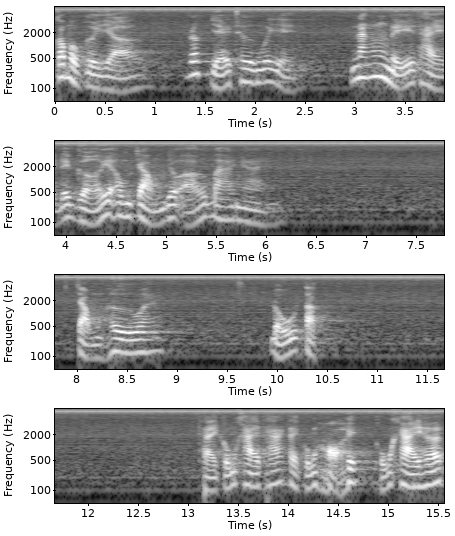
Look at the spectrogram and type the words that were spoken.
Có một người vợ rất dễ thương quý vị năn nỉ thầy để gửi ông chồng vô ở ba ngày. Chồng hư quá, đủ tật. Thầy cũng khai thác, thầy cũng hỏi, cũng khai hết.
